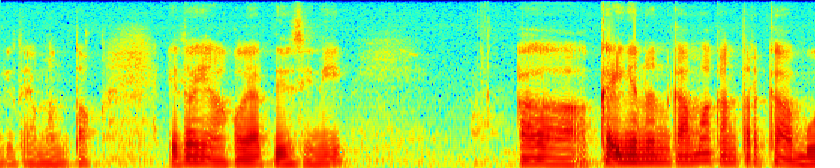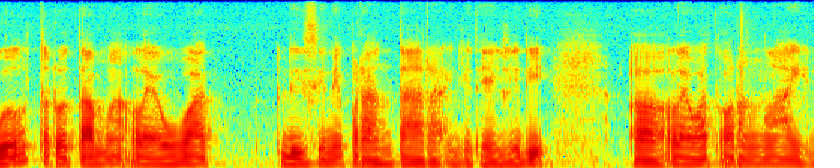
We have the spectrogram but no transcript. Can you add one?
gitu ya mentok. Itu yang aku lihat di sini. Uh, keinginan kamu akan terkabul terutama lewat di sini perantara gitu ya. Jadi uh, lewat orang lain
